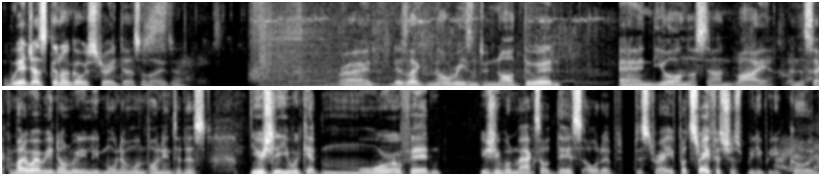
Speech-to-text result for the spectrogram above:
we're just gonna go straight Desolator right? There's like no reason to not do it, and you'll understand why in a second. By the way, we don't really need more than one point into this. Usually you would get more of it. Usually we'll max out this or the, the strafe, but strafe is just really, really good,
